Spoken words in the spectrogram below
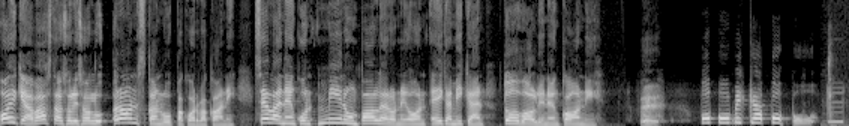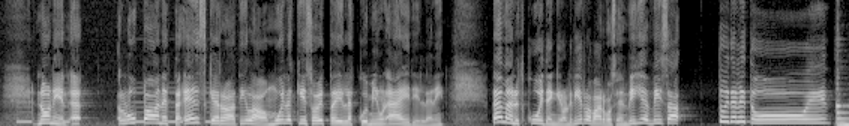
Oikea vastaus olisi ollut Ranskan luppakorvakani. Sellainen kuin minun palleroni on, eikä mikään tavallinen kani. Pöh, popu mikä popu? No niin, äh, lupaan, että ensi kerralla tilaa on muillekin soittajille kuin minun äidilleni. Tämä nyt kuitenkin oli Virva Varvosen vihjevisa. Tuiteli tui!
